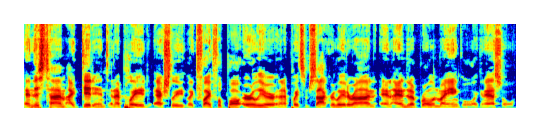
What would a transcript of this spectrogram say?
And this time I didn't, and I played actually like flag football earlier, and then I played some soccer later on, and I ended up rolling my ankle like an asshole.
